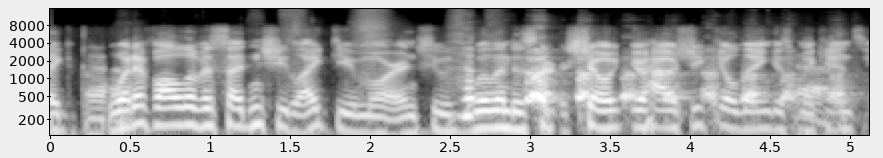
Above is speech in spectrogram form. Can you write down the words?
Like, Yeah. what if all of a sudden she liked you more and she was willing to start showing you how she killed Angus Yeah. Mackenzie?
